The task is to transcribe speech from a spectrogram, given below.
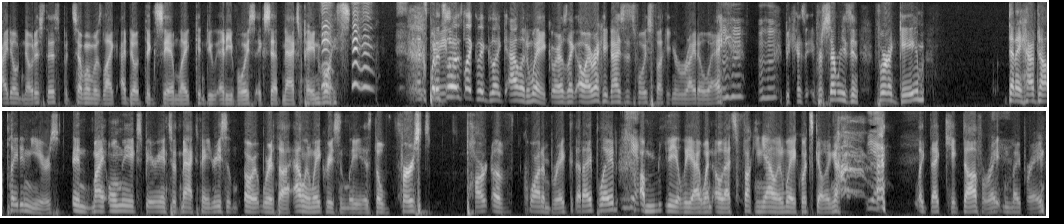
I don't notice this, but someone was like, I don't think Sam Lake can do any voice except Max Payne voice. But great. it's always like, like like Alan Wake, where I was like, oh, I recognize this voice fucking right away hmm hmm because for some reason, for a game that I have not played in years, and my only experience with Max Payne recent or with uh, Alan Wake recently is the first part of Quantum Break that I played. Yeah, Immediately, I went, oh, that's fucking Alan Wake. What's going on? yeah. like that kicked off right in my brain.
